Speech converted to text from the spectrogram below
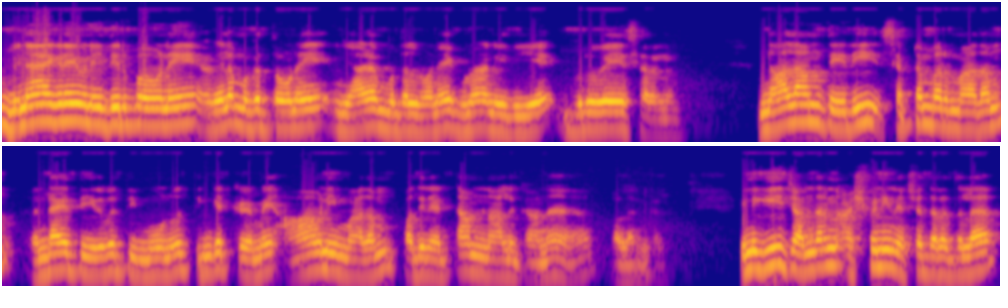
விநாயகனே வினை தீர்ப்பவனே விலமுகத்தவனே ஞாழ முதல்வனே குணாநிதியே குருவே சரணம். நாலாம் தேதி செப்டம்பர் மாதம் ரெண்டாயிரத்தி இருபத்தி மூணு திங்கட்கிழமை ஆவணி மாதம் பதினெட்டாம் நாளுக்கான பலன்கள். இன்னைக்கு சந்திரன் அஸ்வினி நட்சத்திரத்துல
